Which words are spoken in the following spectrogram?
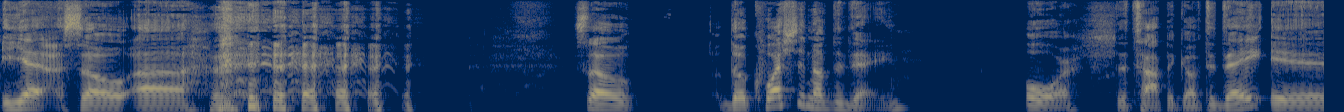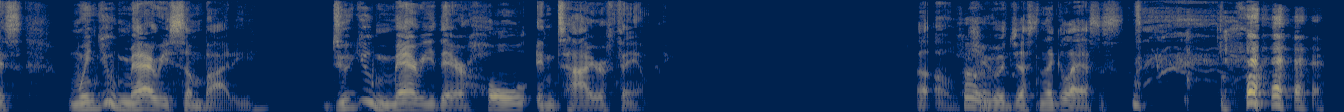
yeah, so uh so the question of the day or the topic of today is when you marry somebody, do you marry their whole entire family? Uh oh, hmm. you adjusting the glasses.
